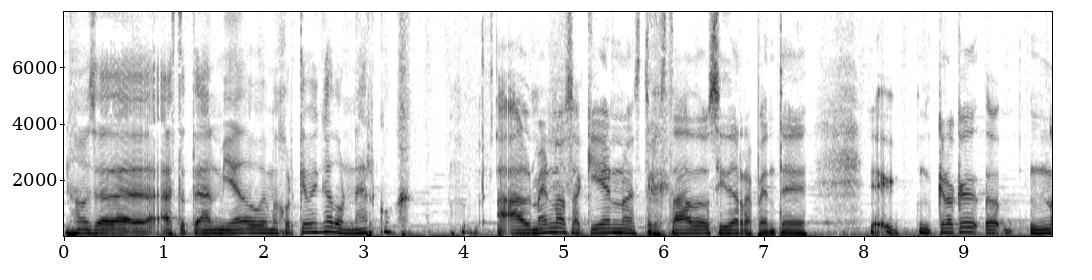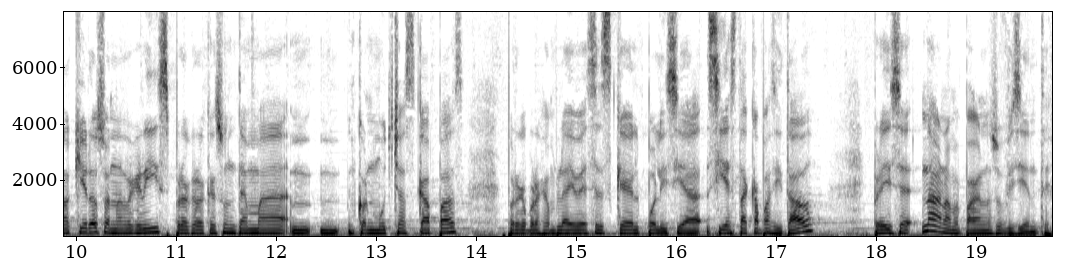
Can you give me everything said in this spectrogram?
No, o sea, hasta te dan miedo, güey. Mejor que venga Don Narco. Al menos aquí en nuestro estado, sí de repente. eh, creo que. eh, no quiero sonar gris, pero creo que es un tema mm, mm, con muchas capas. Porque, por ejemplo, hay veces que el policía sí está capacitado, pero dice: No, no me pagan lo suficiente.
